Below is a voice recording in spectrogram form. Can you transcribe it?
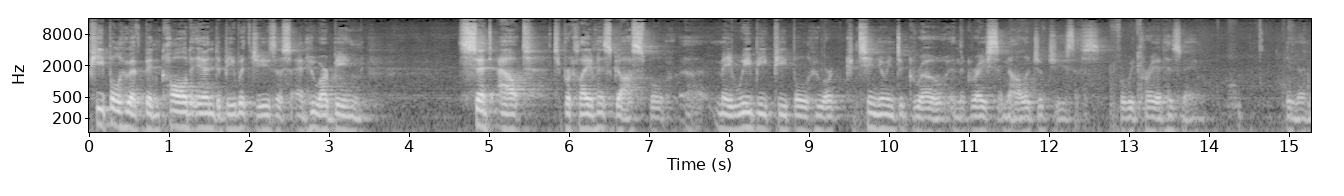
people who have been called in to be with Jesus and who are being sent out to proclaim his gospel, may we be people who are continuing to grow in the grace and knowledge of Jesus. For we pray in his name. Amen.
